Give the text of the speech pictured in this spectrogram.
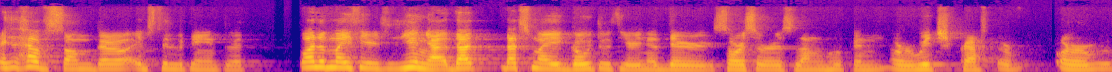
I have some pero I'm still looking into it. One of my theories yun nga that that's my go-to theory na they're sorcerers lang who can or witchcraft or or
